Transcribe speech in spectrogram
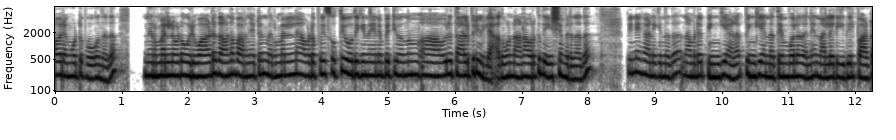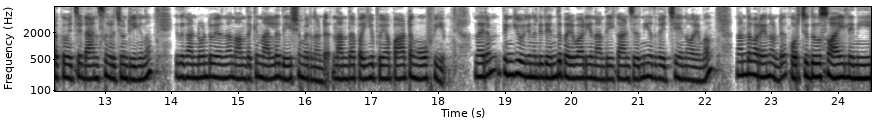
അവരങ്ങോട്ട് പോകുന്നത്. നിർമ്മലിനോട് ഒരുപാട് തവണ പറഞ്ഞിട്ട് നിർമ്മലിനെ അവിടെ പോയി സ്വത്ത് ചോദിക്കുന്നതിനെ പറ്റിയൊന്നും ഒരു താല്പര്യമില്ല അതുകൊണ്ടാണ് അവർക്ക് ദേഷ്യം വരുന്നത്. പിന്നെ കാണിക്കുന്നത് നമ്മുടെ പിങ്കിയാണ്. പിങ്കി എന്നത്തെയും പോലെ തന്നെ നല്ല രീതിയിൽ പാട്ടൊക്കെ വെച്ച് ഡാൻസ് കളിച്ചുകൊണ്ടിരിക്കുന്നു. ഇത് കണ്ടുകൊണ്ട് വരുന്ന നന്ദയ്ക്ക് നല്ല ദേഷ്യം വരുന്നുണ്ട്. നന്ദ പയ്യെ പോയി ആ പാട്ടങ്ങ് ഓഫ് ചെയ്യും. അന്നേരം പിങ്കി ചോദിക്കുന്നുണ്ട് ഇത് എന്ത് പരിപാടിയാണ് നന്ദയെ കാണിച്ചത്? നീ അത് വെച്ചേ? എന്ന് പറയുമ്പം നന്ദ പറയുന്നുണ്ട് കുറച്ച് ദിവസം ആയില്ലേ നീ ഈ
